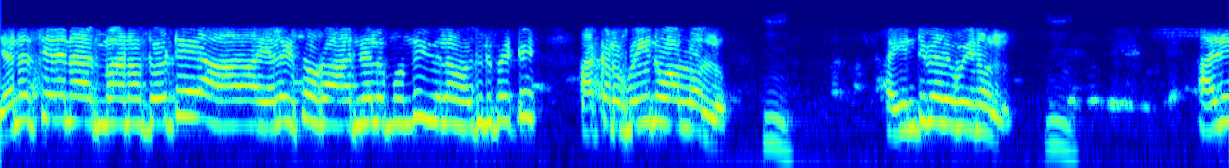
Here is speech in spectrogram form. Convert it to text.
జనసేన అభిమానంతో ఆ ఎలక్షన్ ఒక ఆరు నెలల ముందు వీళ్ళని వదిలిపెట్టి అక్కడ పోయిన వాళ్ళు ఆ ఇంటి మీద పోయిన వాళ్ళు అది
